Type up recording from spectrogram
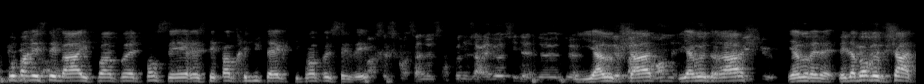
il faut pas rester bas, il faut un peu être pensé, rester pas près du texte, il faut un peu s'élever. Ça, peut nous arriver aussi de. il y a le chat, il y a le drash, il y a le réveil. Mais d'abord le chat,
